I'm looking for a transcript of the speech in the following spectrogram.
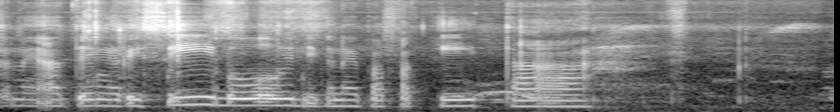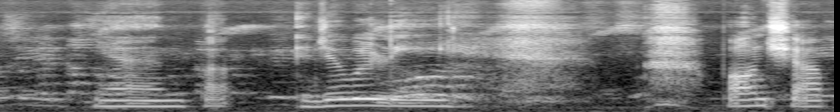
Ito na yung ating resibo. Hindi ko na ipapakita. Yan pa. Jewelry pawn shop.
